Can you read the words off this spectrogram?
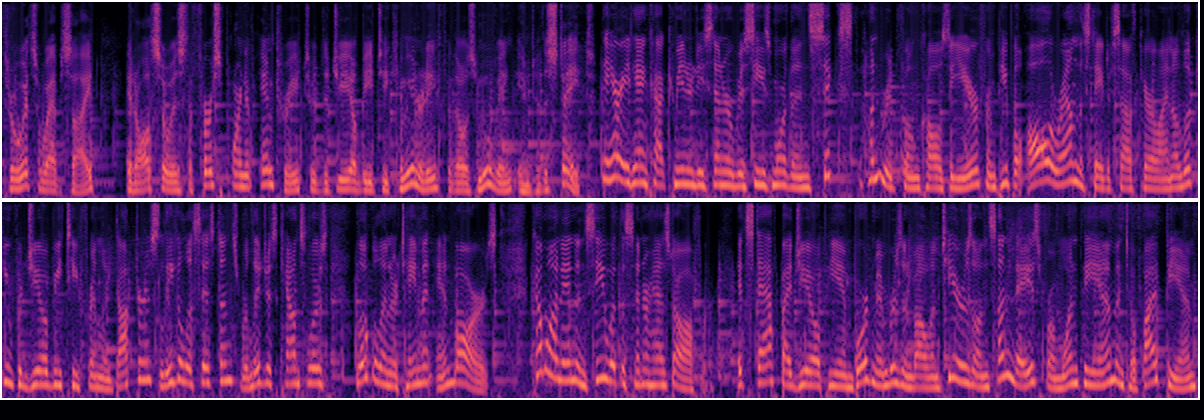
Through its website, it also is the first point of entry to the GLBT community for those moving into the state. The Harriet Hancock Community Center receives more than 600 phone calls a year from people all around the state of South Carolina looking for GLBT friendly doctors, legal assistants, religious counselors, local entertainment, and bars. Come on in and see what the center has to offer. It's staffed by GLPM board members and volunteers on Sundays from 1 p.m. until 5 p.m.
